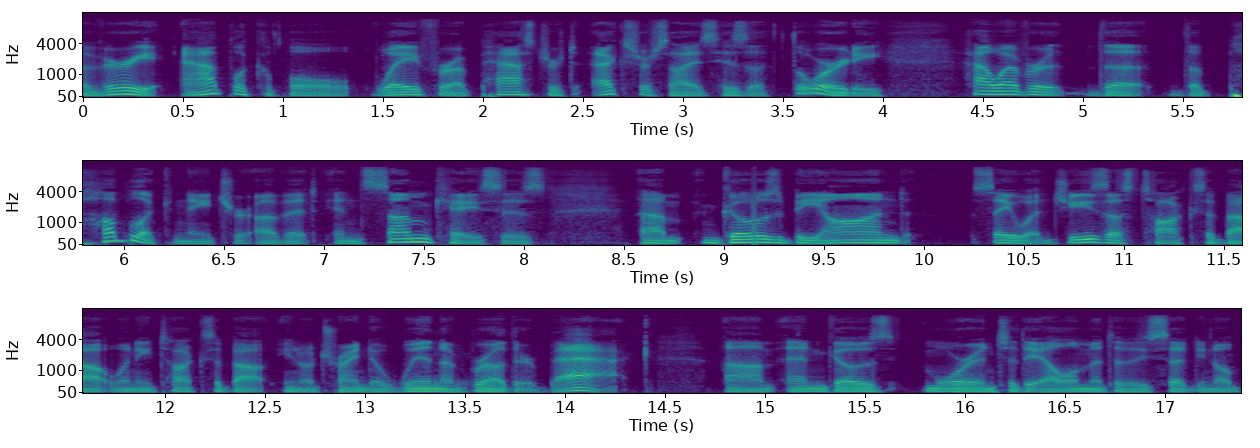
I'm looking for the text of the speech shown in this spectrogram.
a very applicable way for a pastor to exercise his authority. However, the the public nature of it, in some cases, um, goes beyond, say, what Jesus talks about when he talks about you know trying to win a brother back, um, and goes more into the element of he said you know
